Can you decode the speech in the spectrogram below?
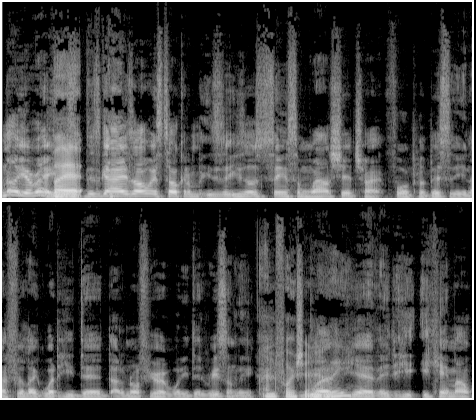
No, you're right. But- this, this guy is always talking. He's, he's always saying some wild shit trying for publicity, and I feel like what he did. I don't know if you heard what he did recently, Unfortunately, yeah, they he, he came out.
